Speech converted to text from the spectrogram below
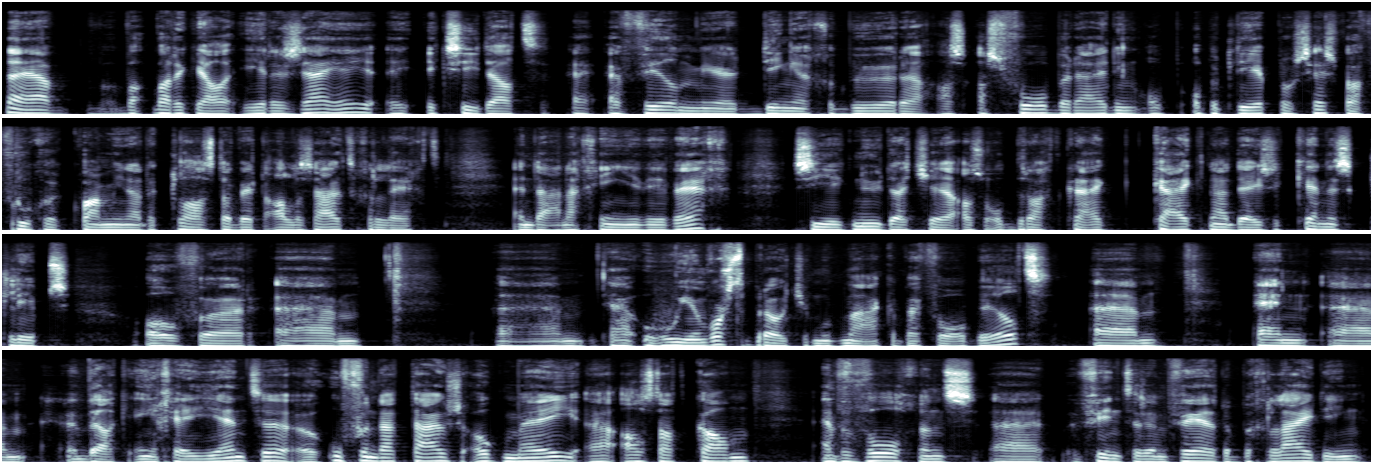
Nou ja, wat, wat ik al eerder zei, hè, ik zie dat er veel meer dingen gebeuren als, als voorbereiding op, op het leerproces. Waar vroeger kwam je naar de klas, daar werd alles uitgelegd en daarna ging je weer weg. Zie ik nu dat je als opdracht kijkt kijk naar deze kennisclips over... Um, Um, ja, hoe je een worstenbroodje moet maken bijvoorbeeld. Um, En ehm, welke ingrediënten? oefen daar thuis ook mee als dat kan. En vervolgens vindt er een verdere begeleiding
